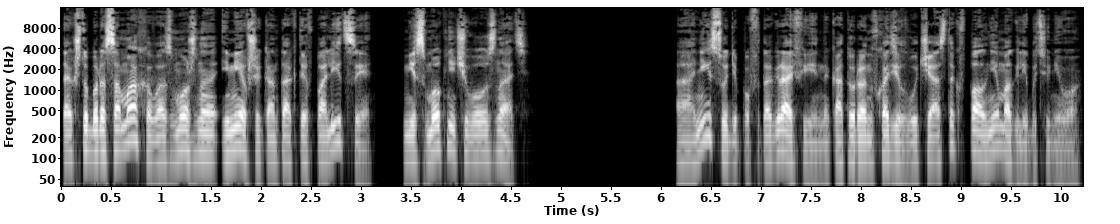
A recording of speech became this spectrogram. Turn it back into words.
Так чтобы Росомаха, возможно, имевший контакты в полиции, не смог ничего узнать. А они, судя по фотографии, на которой он входил в участок, вполне могли быть у него.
